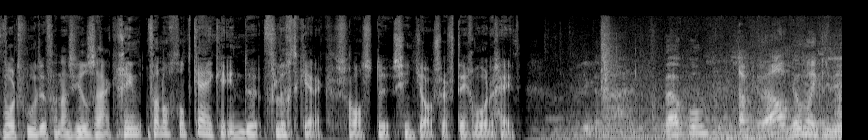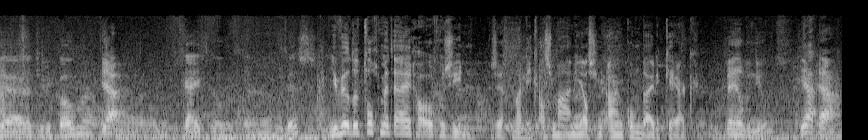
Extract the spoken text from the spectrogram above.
woordvoerder van asielzaken, ging vanochtend kijken in de vluchtkerk, zoals de Sint-Jozef tegenwoordig heet. Welkom. Dank u wel. Heel mooi dat jullie, eh, dat jullie komen om, Ja. eh, om te kijken hoe het, eh, hoe het is. Je wilde toch met eigen ogen zien, zegt Malik Asmani als hij aankomt bij de kerk. Ik ben heel benieuwd. Ja. ja.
